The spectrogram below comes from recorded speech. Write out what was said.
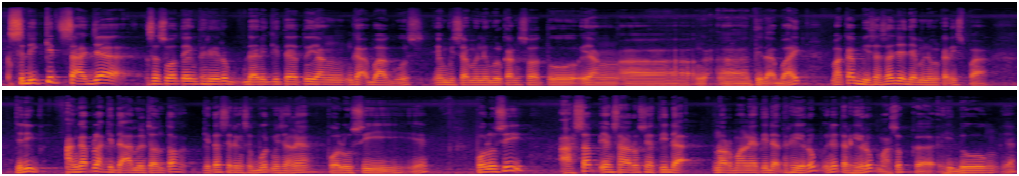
sedikit saja sesuatu yang terhirup dari kita itu yang nggak bagus, yang bisa menimbulkan sesuatu yang nggak- eh, tidak baik, maka bisa saja dia menimbulkan ispa. Jadi anggaplah kita ambil contoh, kita sering sebut misalnya polusi, ya. Polusi asap yang seharusnya tidak normalnya tidak terhirup, ini terhirup masuk ke hidung, ya.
